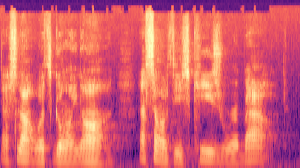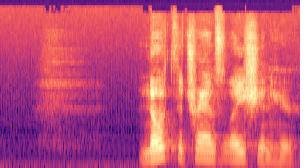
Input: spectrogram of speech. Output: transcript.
That's not what's going on. That's not what these keys were about. Note the translation here.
